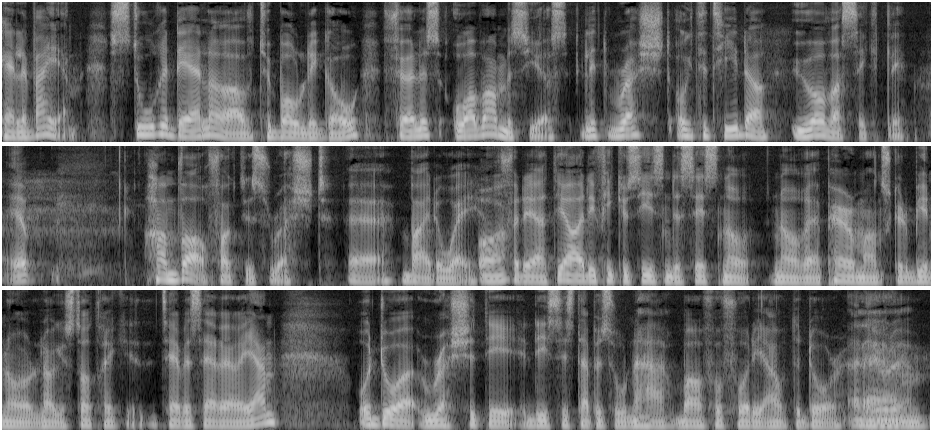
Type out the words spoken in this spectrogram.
hele veien. Store deler av To Boldly Go føles overambisiøs, litt rushed og til tider uoversiktlig. Yep. Han var faktisk rushed, uh, by the way. Oh. Fordi at, ja, De fikk jo season the sist når, når eh, Paramount skulle begynne å lage Star Trek-TV-serier igjen. Og da rushet de de siste episodene her, bare for å få de out the door. Det. Um,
